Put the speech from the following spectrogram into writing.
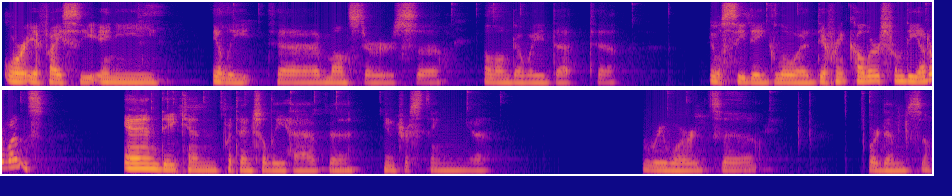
Or if I see any elite uh, monsters uh, along the way that uh, you'll see they glow different colors from the other ones. and they can potentially have interesting rewards for them. So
